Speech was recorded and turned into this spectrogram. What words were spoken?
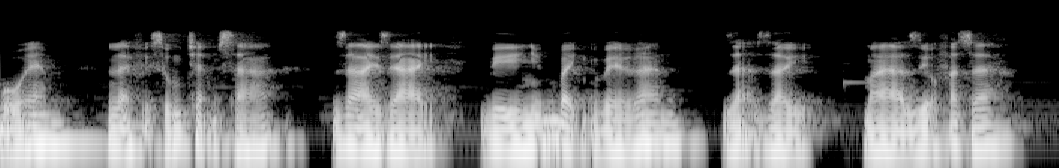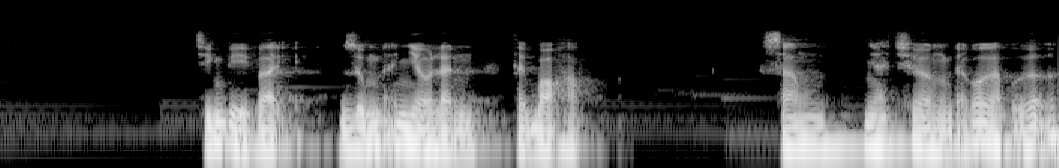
bố em lại phải xuống trạm xá dài dài vì những bệnh về gan, dạ dày mà rượu phát ra. Chính vì vậy, Dũng đã nhiều lần phải bỏ học. Xong, nhà trường đã có gặp gỡ,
